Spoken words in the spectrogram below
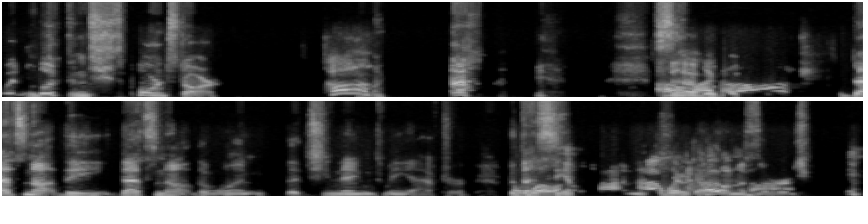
Went and looked, and she's a porn star. Oh, like, ah. oh my So God. that's not the that's not the one that she named me after, but that's Well, the only one that I would up hope on a not. search.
